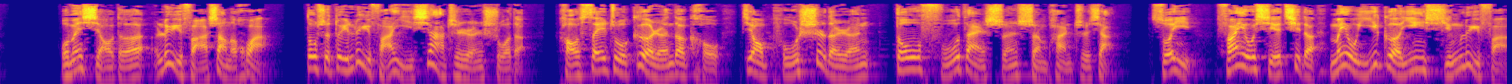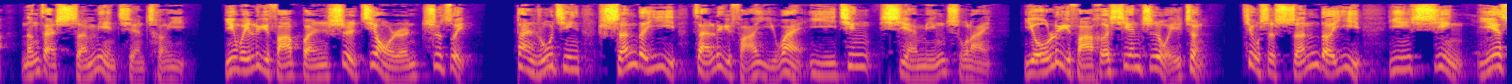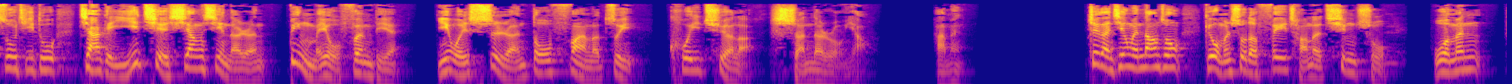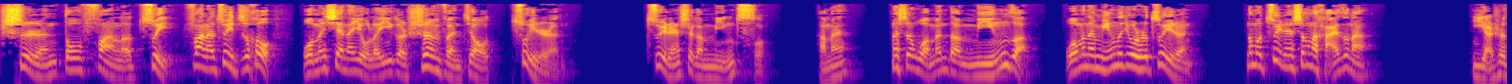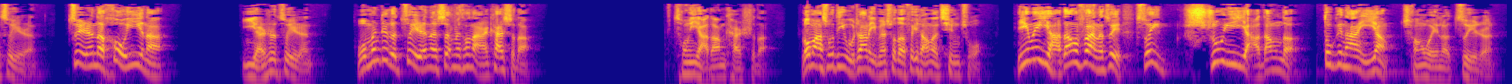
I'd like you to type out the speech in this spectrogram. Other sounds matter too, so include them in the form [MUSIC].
我们晓得律法上的话都是对律法以下之人说的，好塞住个人的口，叫普世的人都伏在神审判之下。所以，凡有邪气的，没有一个因行律法能在神面前称义。因为律法本是叫人知罪，但如今神的意在律法以外已经显明出来，有律法和先知为证，就是神的意因信耶稣基督加给一切相信的人，并没有分别，因为世人都犯了罪，亏缺了神的荣耀。阿门。这段经文当中给我们说的非常的清楚，我们。世人都犯了罪，犯了罪之后，我们现在有了一个身份叫罪人。罪人是个名词，阿门。那是我们的名字，我们的名字就是罪人。那么罪人生的孩子呢，也是罪人。罪人的后裔呢，也是罪人。我们这个罪人的身份从哪儿开始的？从亚当开始的。罗马书第五章里面说的非常的清楚，因为亚当犯了罪，所以属于亚当的。都跟他一样成为了罪人，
